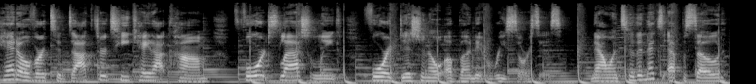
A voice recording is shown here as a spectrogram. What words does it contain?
head over to drtk.com forward slash link for additional abundant resources. Now, until the next episode,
